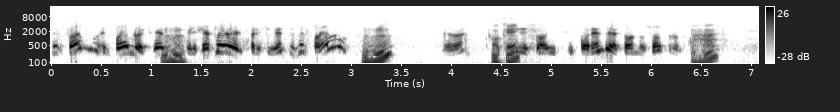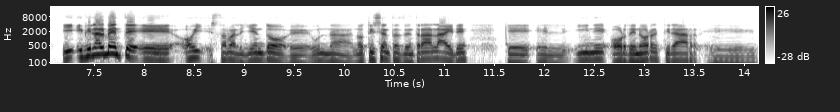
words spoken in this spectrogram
el pueblo, el pueblo, el jefe del presidente es el pueblo. ¿Verdad? Y, por ende de todos nosotros. Y, finalmente, eh, hoy estaba leyendo eh, una noticia antes de entrar al aire que el INE ordenó retirar eh,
